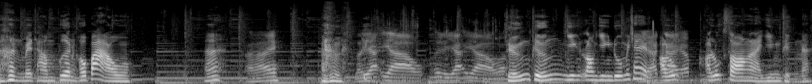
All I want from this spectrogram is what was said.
นั่นไปทำเพื่อนเขาเปล่า อะไร ระยะยาวเอ้ยระยะยาวอะ ถึงถึงยิงลองยิงดูไม่ใช่ ระยะเอาลูกไกลครับ เอาลูกซองอะยิงถึงนะ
